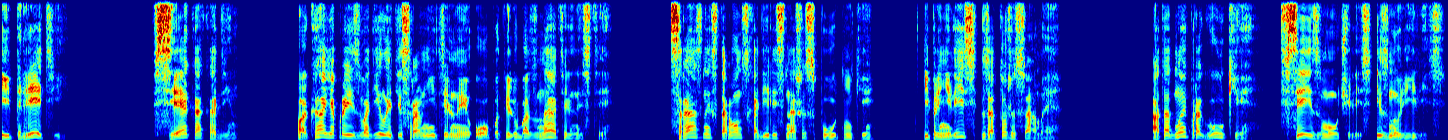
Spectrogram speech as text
И третий. Все как один. Пока я производил эти сравнительные опыты любознательности, с разных сторон сходились наши спутники и принялись за то же самое. От одной прогулки все измучились, изнурились.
